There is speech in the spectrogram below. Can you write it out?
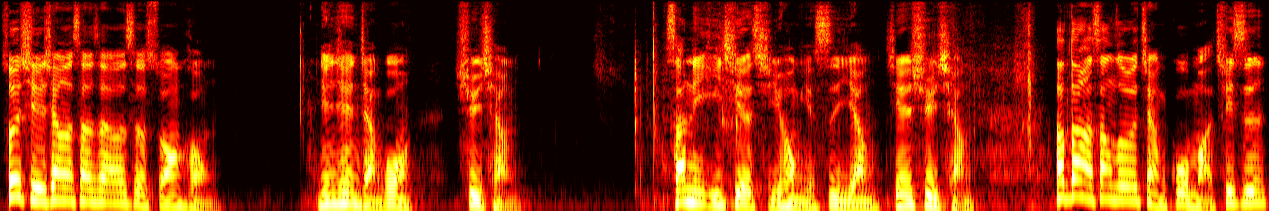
所以其实像三三二四双红，年前讲过续强，三零一七的旗红也是一样，今天续强。那当然上周有讲过嘛，其实。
